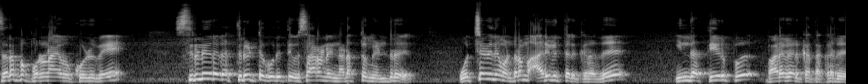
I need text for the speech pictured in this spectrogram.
சிறப்பு புலனாய்வு குழுவே சிறுநீரக திருட்டு குறித்து விசாரணை நடத்தும் என்று உச்சநீதிமன்றம் அறிவித்திருக்கிறது. இந்த தீர்ப்பு வரவேற்கத்தக்கது.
